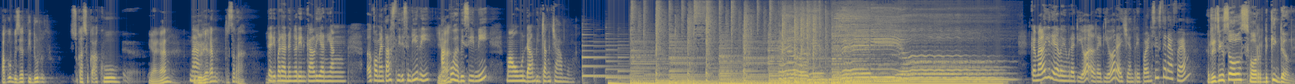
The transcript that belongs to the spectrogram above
aku bisa tidur suka-suka aku, ya kan? Nah, Tidurnya kan terserah. Daripada dengerin kalian yang e, komentar sendiri-sendiri, ya. aku habis ini mau ngundang bincang camu. Kembali lagi di Elohim Radio, El Radio, Rajian 3.16 FM. Reaching souls for the kingdom.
